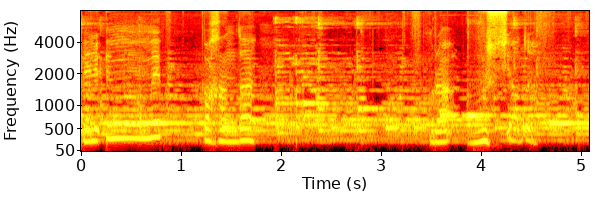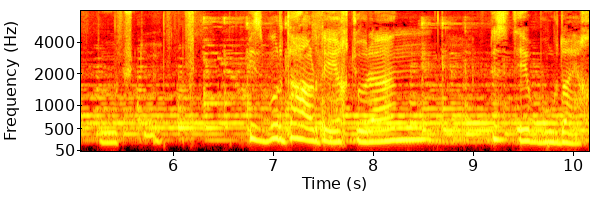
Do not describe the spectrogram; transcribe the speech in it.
Belə ümumi baxanda bura Rusiyadır. Böyükdür. Biz burada hardayıq görən? Biz də buradayıq.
